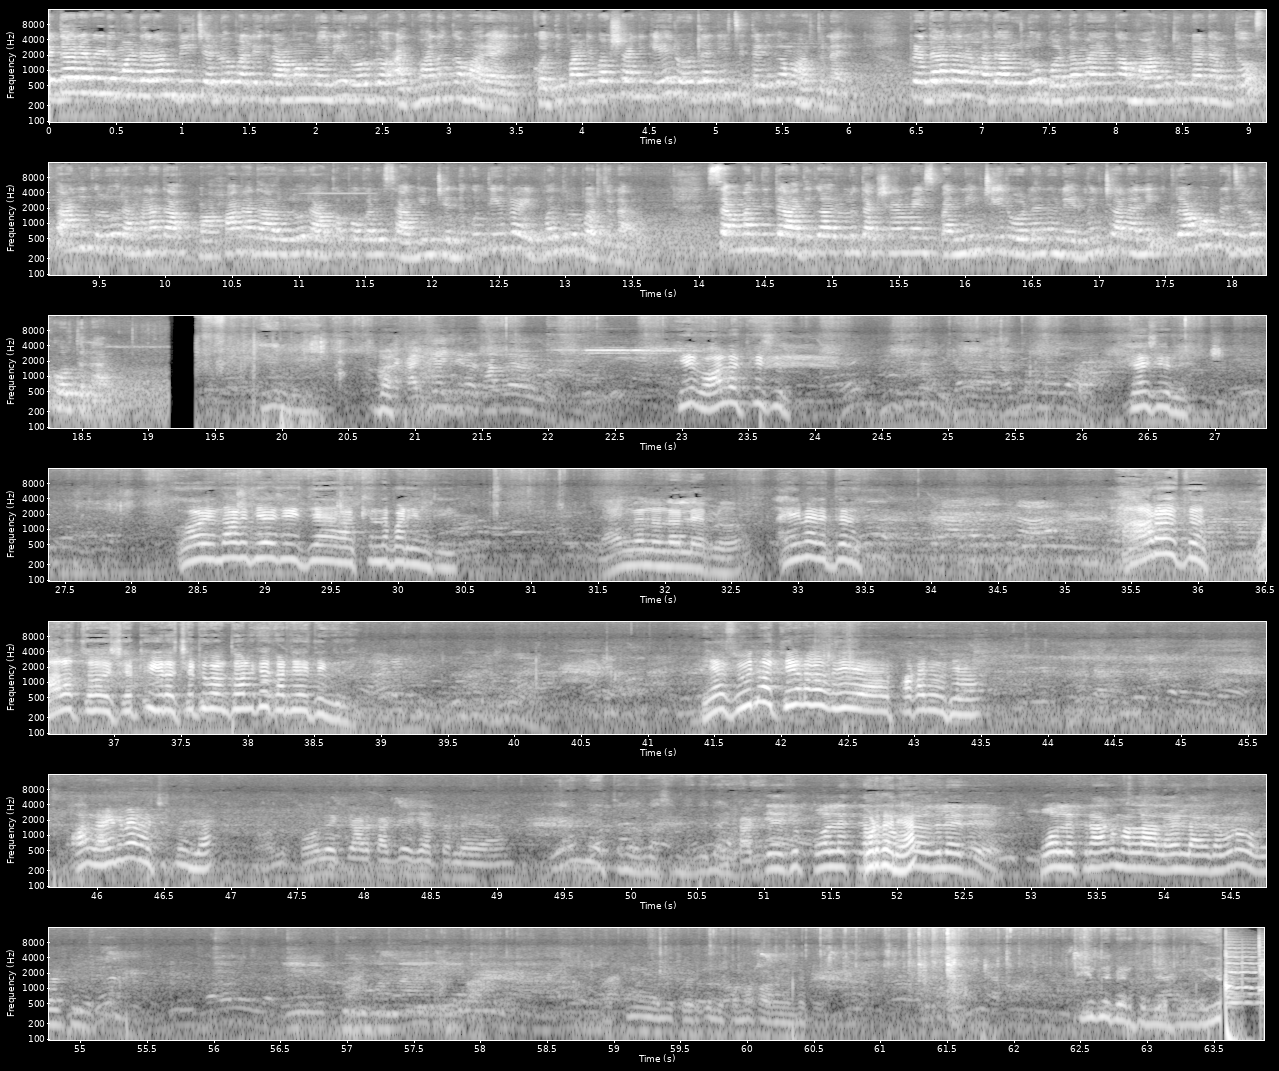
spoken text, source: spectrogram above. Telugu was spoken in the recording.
పెద్దారవీడు మండలం బి చెర్లోపల్లి గ్రామంలోని రోడ్లు అధ్వానంగా మారాయి. కొద్దిపాటి వర్షానికే రోడ్లన్నీ చిత్తడిగా మారుతున్నాయి. ప్రధాన రహదారులు బొడ్డమయంగా మారుతుండటంతో స్థానికులు రహనదా వాహనదారులు రాకపోకలు సాగించేందుకు తీవ్ర ఇబ్బందులు పడుతున్నారు. సంబంధిత అధికారులు తక్షణమే స్పందించి రోడ్లను నిర్మించాలని గ్రామ ప్రజలు కోరుతున్నారు. ఇది తీసి ఓ ఇందాక చేసి కింద పడింది. లైన్ మెన్ ఉండాలి ఇప్పుడు. లైన్ మీద ఇద్దరు. ఆడ. వాళ్ళతో చెట్టు ఇలా చెట్టు కొంత వాళ్ళకే కట్ ఇంగిరి ఏ చూసినా తీగలు పక్కన ఉంది. ఆ లైన్ మీద వచ్చిపోయిందా? పోల్ ఎక్కి ఆడ కట్ చేసేస్తారులే కట్ చేసి పోల్? ఎత్తినాక వదిలేదు. పోల్ ఎత్తినాక మళ్ళీ లైన్ లాగేటప్పుడు ఒక వ్యక్తి టీవీలో పెడతారు చెప్పు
